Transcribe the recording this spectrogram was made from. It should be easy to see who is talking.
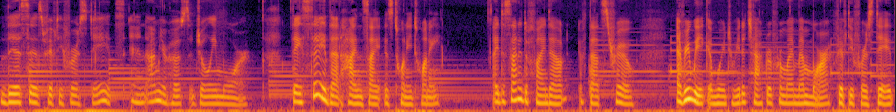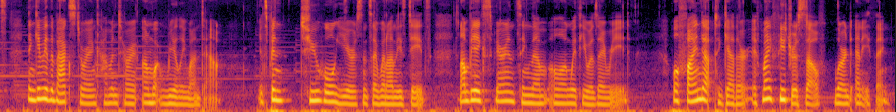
Speaker 1: This is 51st Dates, and I'm your host, Jolie Moore. They say that hindsight is 2020. I decided to find out if that's true. Every week, I'm going to read a chapter from my memoir, 51st Dates, then give you the backstory and commentary on what really went down. It's been two whole years since I went on these dates, and I'll be experiencing them along with you as I read. We'll find out together if my future self learned anything.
